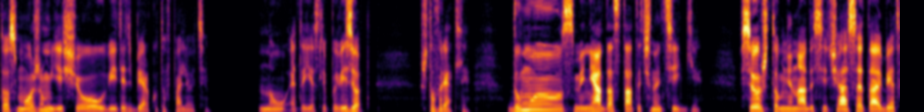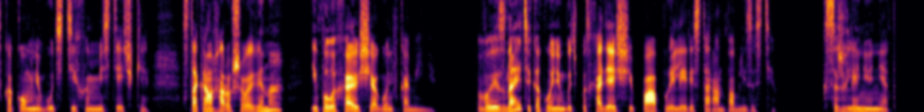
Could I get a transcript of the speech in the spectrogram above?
то сможем еще увидеть Беркута в полете. Ну, это если повезет, что вряд ли. Думаю, с меня достаточно Тигги. Все, что мне надо сейчас, — это обед в каком-нибудь тихом местечке, стакан хорошего вина и полыхающий огонь в камине. Вы знаете какой-нибудь подходящий паб или ресторан поблизости? К сожалению, нет.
